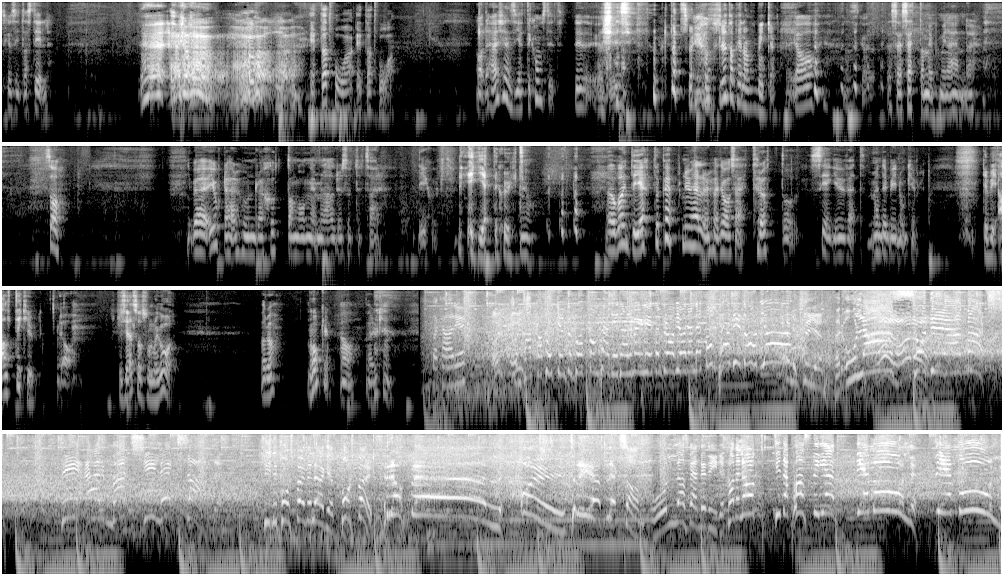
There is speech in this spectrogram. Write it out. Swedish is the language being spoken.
Ska sitta still. Etta, tvåa, etta, tvåa. Ja, det här känns jättekonstigt. Det, Det känns fruktansvärt. Sluta pilla på micken. ja, jag ska, jag ska sätta mig på mina händer. Så. Vi har gjort det här 117 gånger men aldrig suttit så här. Det är sjukt. Det är jättesjukt. Ja. Jag var inte jättepepp nu heller för att jag var så här trött och seg i huvudet. Men det blir nog kul. Det blir alltid kul. Ja. Speciellt så som det går. Vadå? Med hockeyn. Ja, verkligen. Sakaric som tappar pucken för gott. Montpellier, där är möjligheten för avgörandet. Montpellier avgör! Äntligen! För Olas! Och det är match! Det är match i Leksand! Filip Forsberg med läget. Forsberg! Rappel! Oj! 3-1 Leksand! Olas vänder, vrider, kommer långt! Titta passningen! Det är mål! Det är mål!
